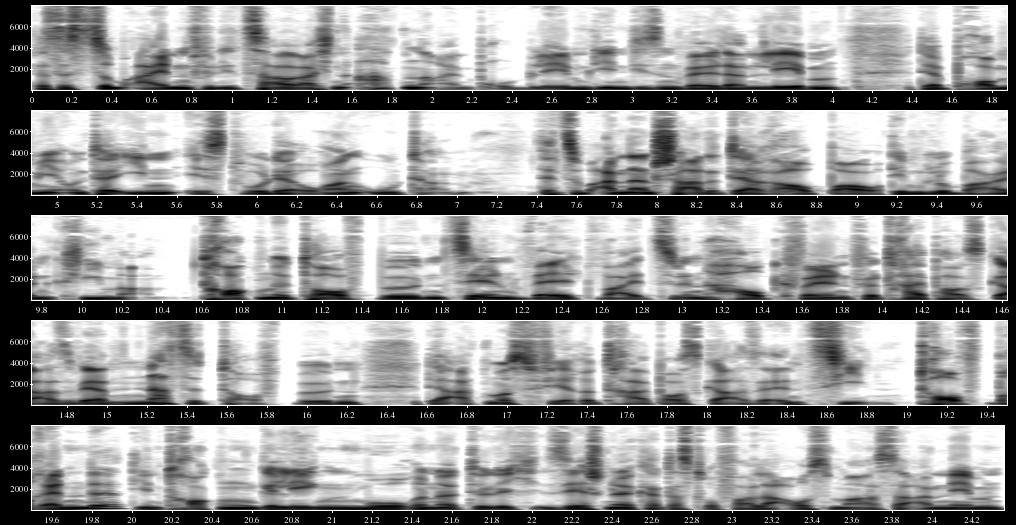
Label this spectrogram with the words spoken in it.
Das ist zum einen für die zahlreichen Arten ein Problem, die in diesen Wäldern leben. Der Promi Promi unter ihnen ist wohl der Orang-Utan. Denn zum anderen schadet der Raubbau dem globalen Klima. Trockene Torfböden zählen weltweit zu den Hauptquellen für Treibhausgase, während nasse Torfböden der Atmosphäre Treibhausgase entziehen. Torfbrände, die in trocken gelegenen Mooren natürlich sehr schnell katastrophale Ausmaße annehmen,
